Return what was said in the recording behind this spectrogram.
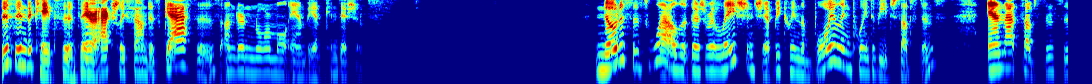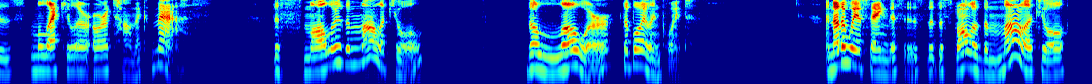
This indicates that they are actually found as gases under normal ambient conditions. Notice as well that there's a relationship between the boiling point of each substance and that substance's molecular or atomic mass. The smaller the molecule, the lower the boiling point. Another way of saying this is that the smaller the molecule,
